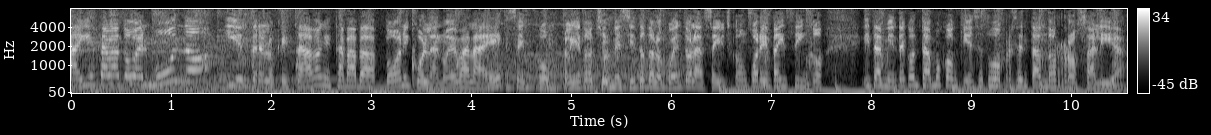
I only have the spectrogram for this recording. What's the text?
ahí estaba todo el mundo. Y entre los que estaban estaba Bad Bunny con la nueva La Ex. El completo chismecito te lo cuento a las 6.45. Y también te contamos con quién se estuvo presentando Rosalía.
